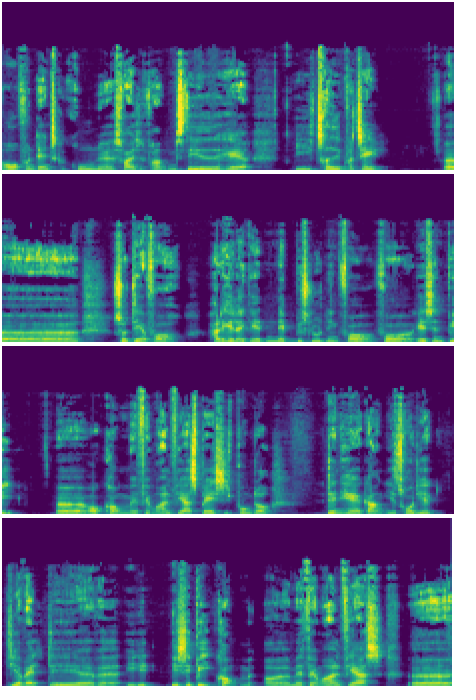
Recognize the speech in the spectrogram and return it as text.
over for den danske krone af Schweizerfranken steget her i tredje kvartal så derfor har det heller ikke været en nem beslutning for, for SNB øh, at komme med 75 basispunkter den her gang. Jeg tror, de har, de har valgt det. Øh, ECB kom med øh, 75, øh,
